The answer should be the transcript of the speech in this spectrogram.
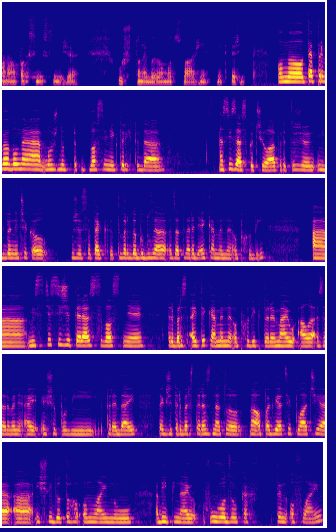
A naopak si myslím, že už to neberou moc vážně někteří. Ono, ta prvá vlna možno vlastně některých teda asi zaskočila, protože nikdo nečekal, že se tak tvrdo budou zatvárat aj kamenné obchody. A myslíte si, že teraz vlastně trebárs aj tie kamenné obchody, ktoré majú ale zároveň aj e-shopový predaj, takže trebárs teraz na to naopak viaci tlačia a išli do toho online a vypínajú v úvodzovkách ten offline,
